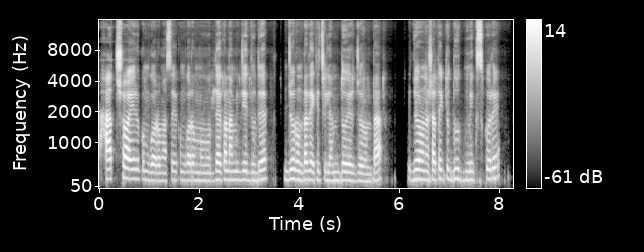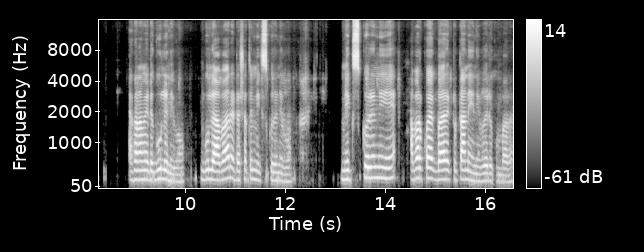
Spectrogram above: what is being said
হাত ছয় এরকম গরম আছে, এরকম গরমের মধ্যে। এখন আমি যে দুধের জোরনটা রেখেছিলাম, দইয়ের জোরনটা জোরনের সাথে একটু দুধ মিক্স করে এখন আমি এটা গুলে নিব। গুলে আবার এটার সাথে মিক্স করে নেব। মিক্স করে নিয়ে আবার কয়েকবার একটু টানিয়ে নেব এরকমভাবে।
